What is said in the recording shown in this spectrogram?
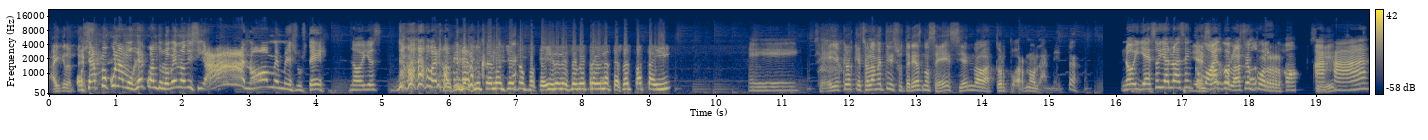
Ay, grotesco. O sea, ¿a poco una mujer cuando lo ve no dice, ah, no, me, me asusté? No, yo. bueno, no se me- asusta, Don Cheto, porque dicen ese güey trae una tercera pata ahí. Ey. Sí, yo creo que solamente disfrutarías, no sé, siendo actor porno, la neta. No, y eso ya lo hacen Y como eso algo. lo hacen por- sí. Ajá. Ah,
